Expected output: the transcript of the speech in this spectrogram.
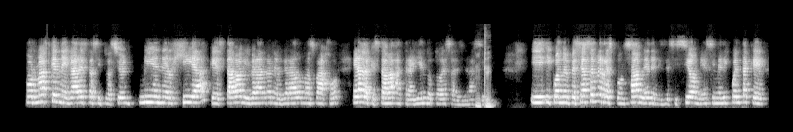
por más que negara esta situación, mi energía que estaba vibrando en el grado más bajo era la que estaba atrayendo toda esa desgracia. Y, cuando empecé a hacerme responsable de mis decisiones y me di cuenta que,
